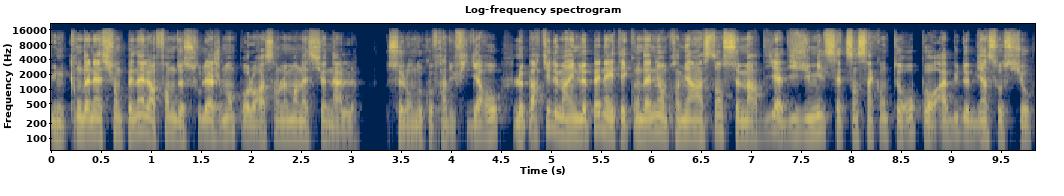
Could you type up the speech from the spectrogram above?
Une condamnation pénale en forme de soulagement pour le Rassemblement national. Selon nos confrères du Figaro, le parti de Marine Le Pen a été condamné en première instance ce mardi à 18 750 euros pour abus de biens sociaux.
